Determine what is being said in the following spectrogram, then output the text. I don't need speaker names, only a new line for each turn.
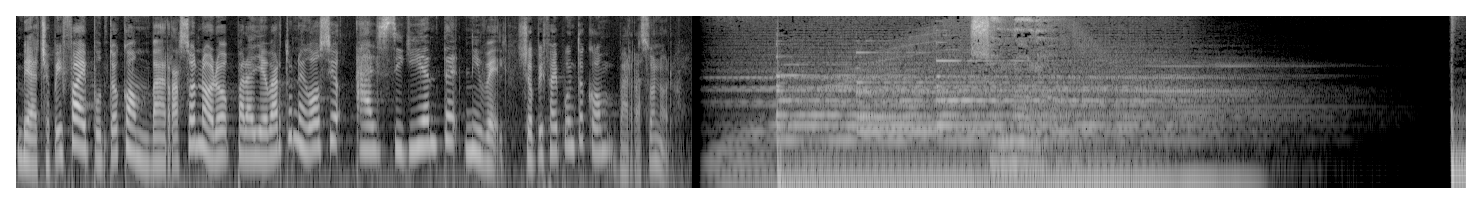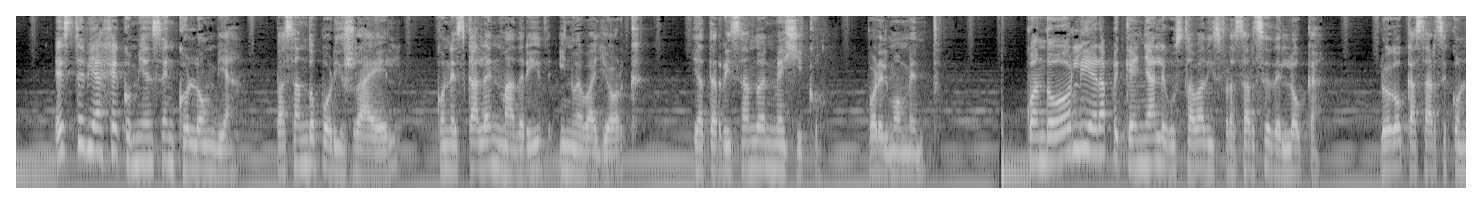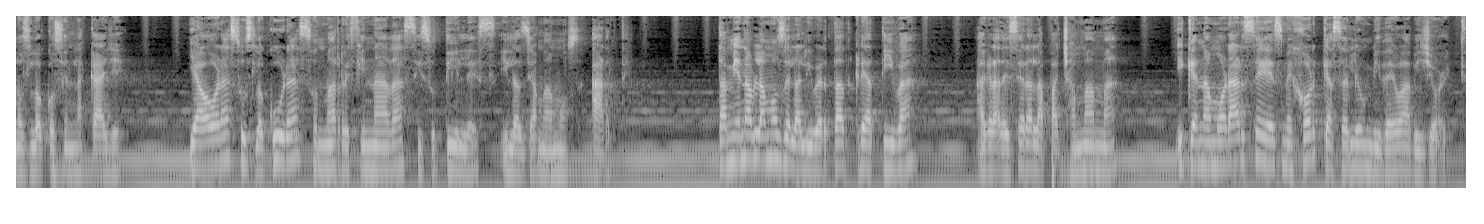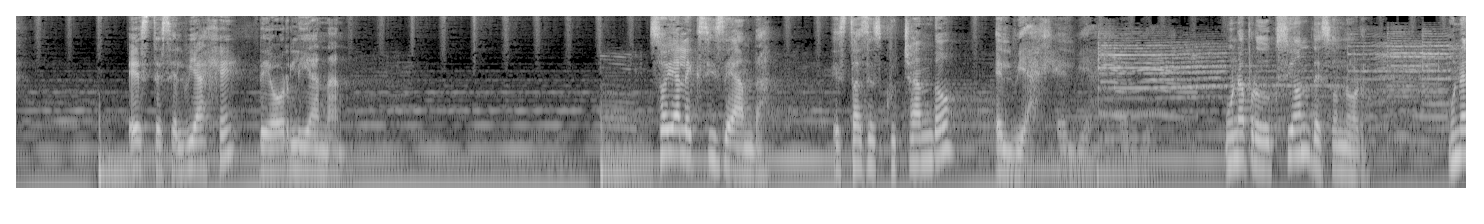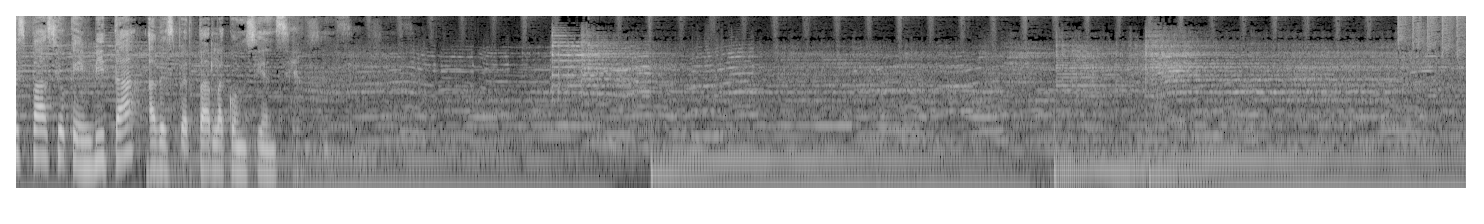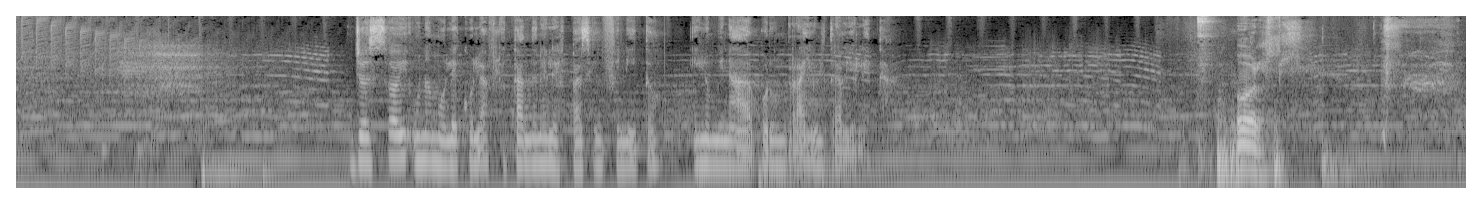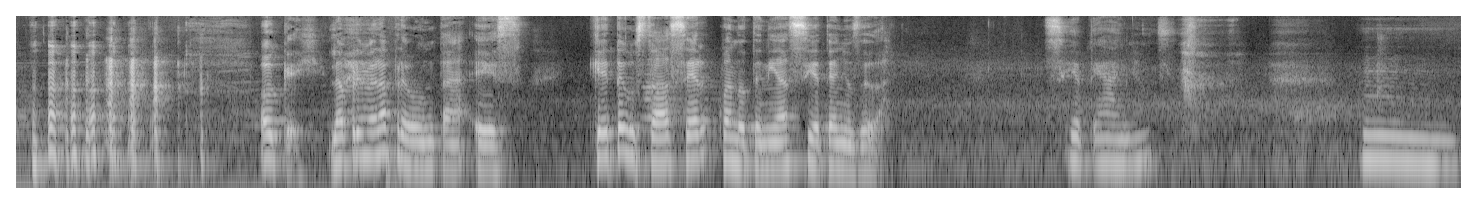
Ve a shopify.com barra sonoro para llevar tu negocio al siguiente nivel.
Shopify.com barra sonoro.
Sonoro. Este viaje comienza en Colombia, pasando por Israel, con escala en Madrid y Nueva York, y aterrizando en México, por el momento. Cuando Orly era pequeña le gustaba disfrazarse de loca luego casarse con los locos en la calle, y ahora sus locuras son más refinadas y sutiles y las llamamos arte. También hablamos de la libertad creativa, agradecer a la Pachamama y que enamorarse es mejor que hacerle un video a Bjork. Este es el viaje de Orly Annan. Soy Alexis de Anda. Estás escuchando El viaje. El viaje. Una producción de Sonoro un espacio que invita a despertar la conciencia.
Yo soy una molécula flotando en el espacio infinito, iluminada por un rayo ultravioleta.
Orly. ok, la primera pregunta es, ¿qué te gustaba hacer cuando tenías siete años de edad?
Siete años. Mm,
